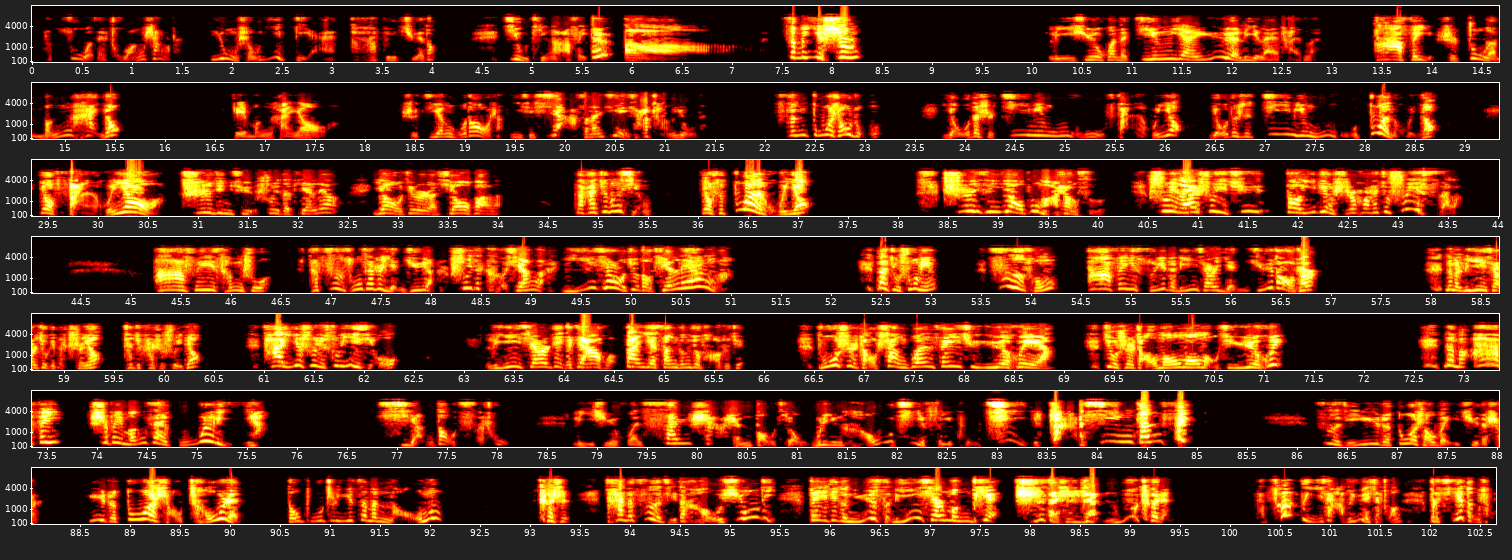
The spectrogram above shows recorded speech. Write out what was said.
他坐在床上边，用手一点阿飞的穴道。就听阿飞啊，这么一声，李寻欢的经验阅历来判断，阿飞是中了蒙汗药。这蒙汗药啊，是江湖道上一些下三滥剑侠常用的，分多少种？有的是鸡鸣五虎返魂药，有的是鸡鸣五虎断魂药。要返魂药啊，吃进去睡到天亮，药劲儿啊消化了。那还就能醒。要是断魂药，吃进药不马上死，睡来睡去，到一定时候还就睡死了。阿飞曾说，他自从在这隐居呀，睡得可香了，一觉就到天亮啊。那就说明，自从阿飞随着林仙隐居到这儿，那么林仙就给他吃药，他就开始睡觉，他一睡睡一宿。林仙儿这个家伙半夜三更就跑出去，不是找上官飞去约会呀，就是找某某某去约会。那么阿飞是被蒙在鼓里呀。想到此处，李寻欢三煞神暴跳，无灵豪气飞哭，气炸了心肝肺。自己遇着多少委屈的事儿，遇着多少仇人，都不至于这么恼怒。可是看着自己的好兄弟被这个女子林仙蒙骗，实在是忍无可忍。他噌的一下子跃下床，把鞋蹬上，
